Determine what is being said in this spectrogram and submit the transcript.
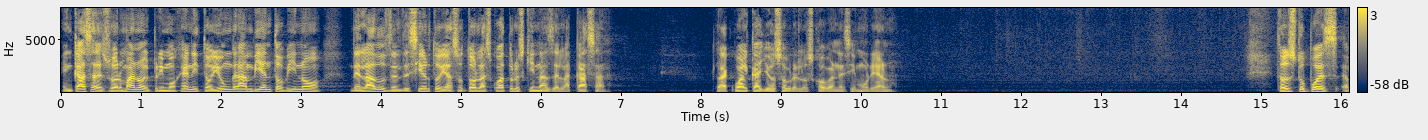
en casa de su hermano, el primogénito, y un gran viento vino de lados del desierto y azotó las cuatro esquinas de la casa, la cual cayó sobre los jóvenes y murieron. Entonces tú puedes, eh,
